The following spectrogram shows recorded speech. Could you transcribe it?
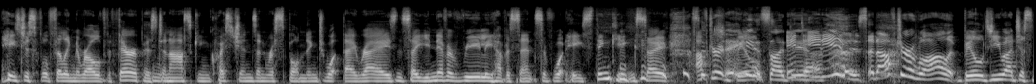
he's just fulfilling the role of the therapist Mm. and asking questions and responding to what they raise. And so you never really have a sense of what he's thinking. So after it builds, idea. It, it is. And after a while, it builds. You are just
